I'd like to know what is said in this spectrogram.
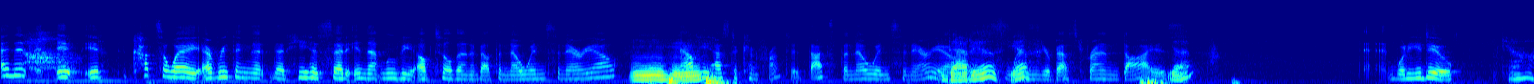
And it, it, it cuts away everything that, that he has said in that movie up till then about the no win scenario. Now he has to confront it. That's the no win scenario. Mm-hmm. That is, when yes. your best friend dies. yeah, What do you do? yeah.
